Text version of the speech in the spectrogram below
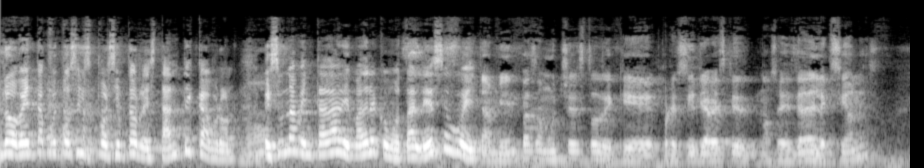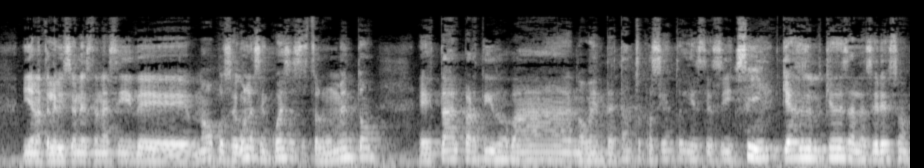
90.6% restante, cabrón. No. Es una ventada de madre como tal eso, güey. también pasa mucho esto de que, por decir, ya ves que, no sé, es día de elecciones y en la televisión están así de, no, pues según las encuestas hasta el momento, eh, tal partido va a 90 y tantos por ciento y este así. Sí. ¿Qué haces, ¿Qué haces al hacer eso?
